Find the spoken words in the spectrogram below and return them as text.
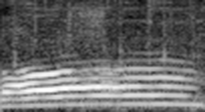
뭐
